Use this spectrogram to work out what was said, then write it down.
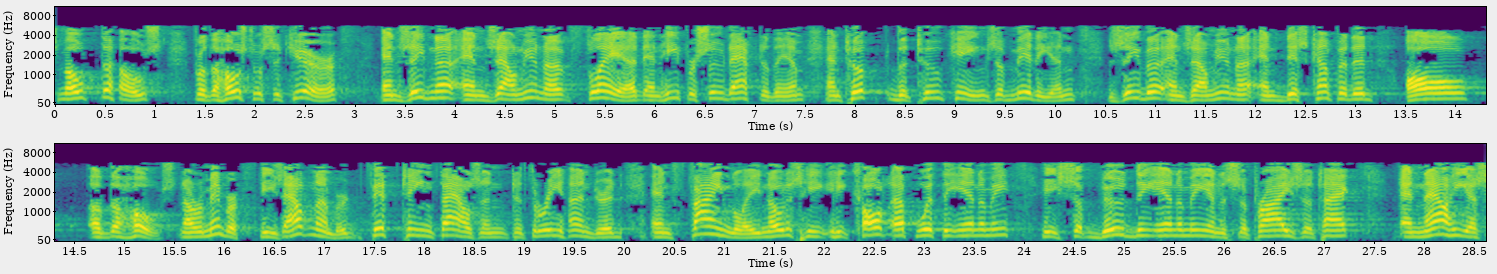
smote the host, for the host was secure, and Zebna and Zalmunna fled, and he pursued after them, and took the two kings of Midian, Zebah and Zalmunna, and discomfited all of the host. Now remember, he's outnumbered 15,000 to 300, and finally, notice he, he caught up with the enemy, he subdued the enemy in a surprise attack, and now he has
